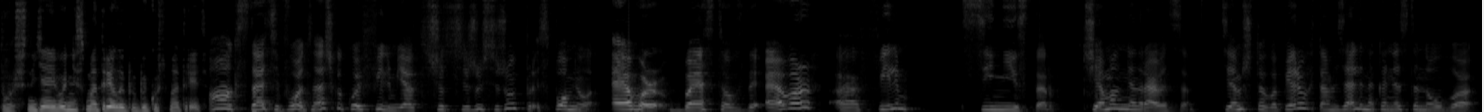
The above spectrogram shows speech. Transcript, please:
точно, я его не смотрела и побегу смотреть. А, кстати, вот, знаешь, какой фильм? Я что-то сижу-сижу вспомнила. Ever Best of the Ever. Э, фильм Синистер. Чем он мне нравится? Тем, что, во-первых, там взяли наконец-то нового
